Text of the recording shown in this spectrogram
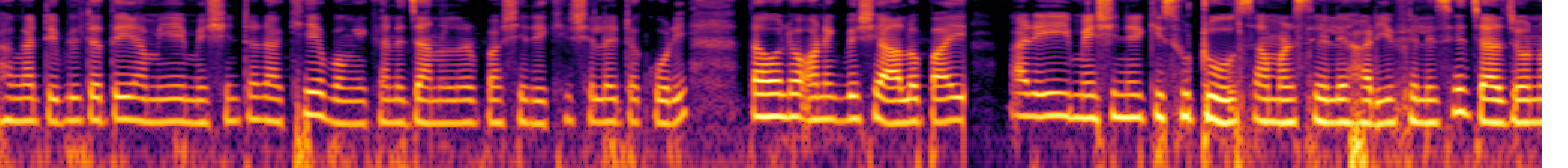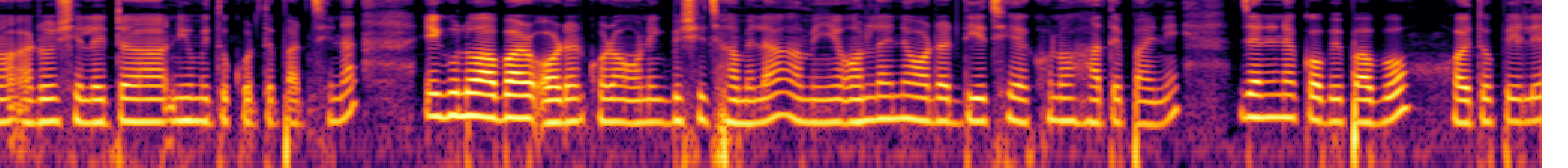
ভাঙা টেবিলটাতেই আমি এই মেশিনটা রাখি এবং এখানে জানালার পাশে রেখে সেলাইটা করি। তাহলে অনেক বেশি আলো পাই। আর এই মেশিনের কিছু টুলস আমার সেলে হারিয়ে ফেলেছে, যার জন্য আরও সেলাইটা নিয়মিত করতে পারছি না। এগুলো আবার অর্ডার করা অনেক বেশি ঝামেলা। আমি অনলাইনে অর্ডার দিয়েছি এখনও হাতে পাইনি। জানি না কবে পাবো, হয়তো পেলে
